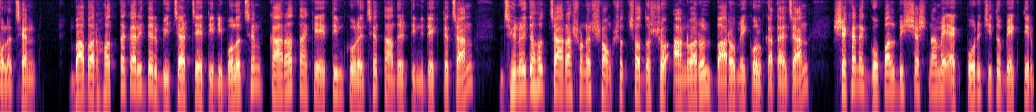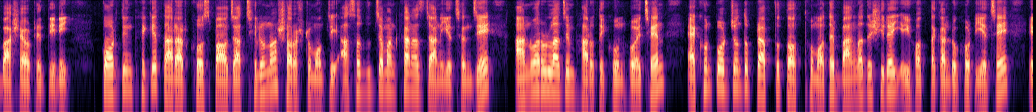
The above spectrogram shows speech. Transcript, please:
বলেছেন। বাবার হত্যাকারীদের বিচার চেয়ে তিনি বলেছেন, কারা তাকে এতিম করেছে তাদের তিনি দেখতে চান। ঝিনাইদহ চার আসনের সংসদ সদস্য আনোয়ারুল বারো মে কলকাতায় যান। সেখানে গোপাল বিশ্বাস নামে এক পরিচিত ব্যক্তির বাসায় ওঠেন তিনি। পরদিন থেকে তার আর খোঁজ পাওয়া যাচ্ছিল না। স্বরাষ্ট্রমন্ত্রী আসাদুজ্জামান খান আজ জানিয়েছেন যে, আনোয়ারুল আজিম ভারতে খুন হয়েছেন। এখন পর্যন্ত প্রাপ্ত তথ্য মতে বাংলাদেশিরাই এই হত্যাকাণ্ড ঘটিয়েছে। এ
